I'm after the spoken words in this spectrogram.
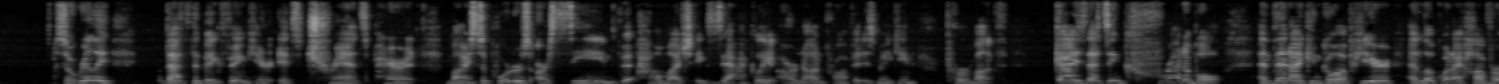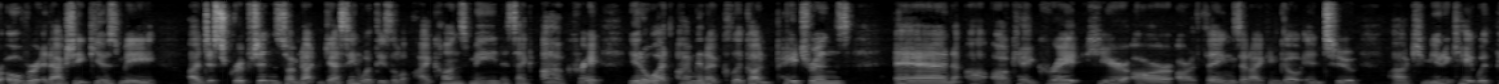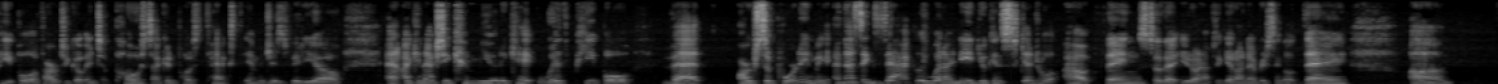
So, really, that's the big thing here. It's transparent. My supporters are seeing that how much exactly our nonprofit is making per month. Guys, that's incredible. And then I can go up here and look, when I hover over, it actually gives me a description. So I'm not guessing what these little icons mean. It's like, oh, great. You know what? I'm going to click on patrons and uh, okay, great. Here are our things and I can go into uh, communicate with people. If I were to go into posts, I can post text, images, video, and I can actually communicate with people that are supporting me. And that's exactly what I need. You can schedule out things so that you don't have to get on every single day. Um,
